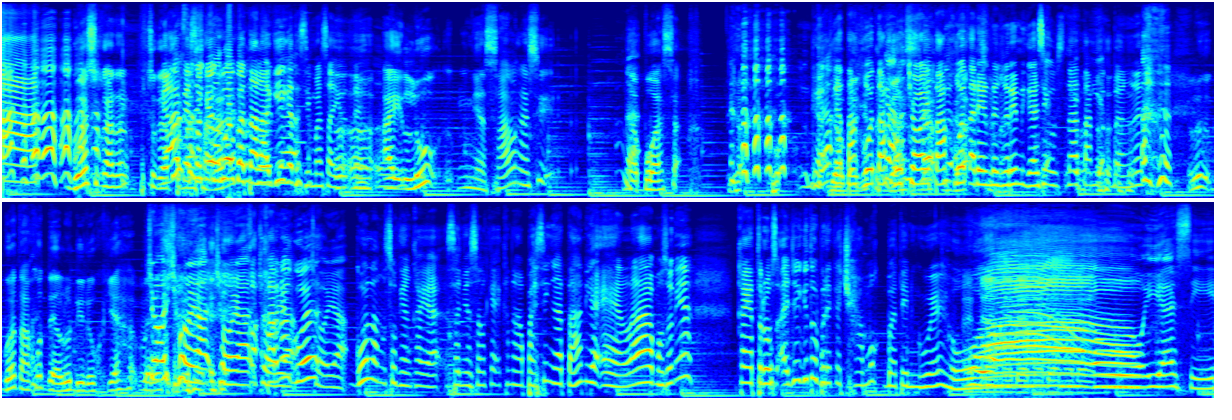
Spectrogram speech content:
Gua suka suka Gak, besoknya gue batal lagi kata si Mas Ayu teh. Eh, Ai, lu nyesal gak sih? Gak puasa? Ya, Enggak, enggak jawabannya takut, takut enggak. coy, Enggak, takut. enggak. Ada yang dengerin gak sih Ustaz? Takut banget. Lu, gue takut deh lu di rukyah. Coy coya Kok- coya. Karena gue gue langsung yang kayak senyesel kayak kenapa sih nggak tahan ya Ella. Maksudnya kayak terus aja gitu beri kecamuk batin gue. Wow. Wow, iya sih.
